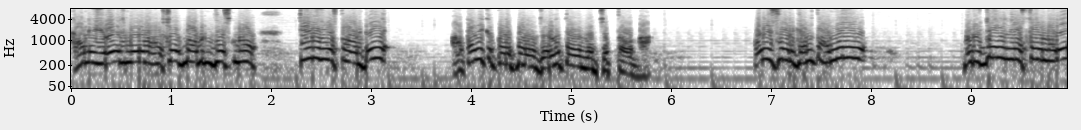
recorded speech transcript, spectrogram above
కానీ ఈ రోజు మేము అశోక్ బాబుని తీసుకున్న తీరు చూస్తా ఉంటే అటవిక పరిపాలన జరుగుతుందని చెప్తా ఉన్నా. పోలీసు వారికి ఎంత అన్యాయం? మీరు ఉద్యోగం చేస్తా ఉన్నారే.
